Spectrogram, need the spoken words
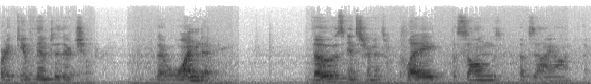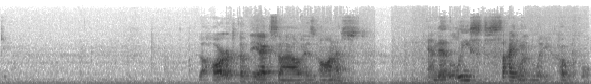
or to give them to their children. That one day those instruments would play the songs of Zion the heart of the exile is honest and at least silently hopeful,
